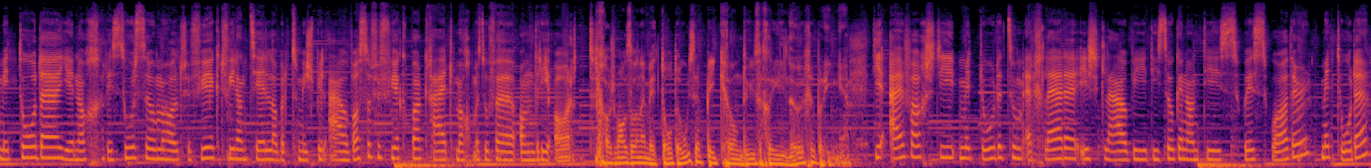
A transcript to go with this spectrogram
Methode, je nach Ressourcen, die man halt verfügt, finanziell, aber zum Beispiel auch Wasserverfügbarkeit macht man es auf eine andere Art. Kannst du mal so eine Methode rauspicken und uns ein bisschen näher bringen? Die einfachste Methode zum Erklären ist, glaube ich, die sogenannte Swiss Water Methode.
